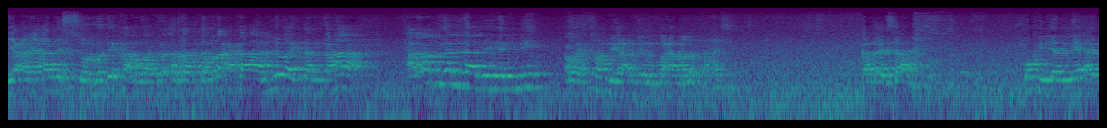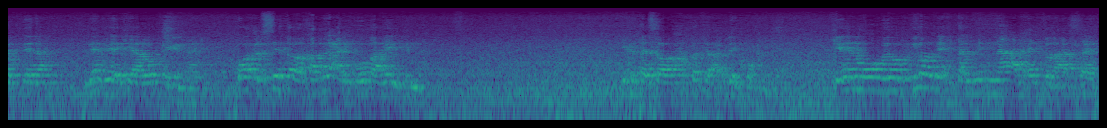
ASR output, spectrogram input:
يعني هذا السر ديك رد مرعك اللي ويتنها حرام يلا بهرمي. أو الخمر يعمل معاملة حسن كذا يسال فوق يلي أروتنا نبيك يا روك جناي فوق السيطة والخمر على فوق هين كنا. كيف تسوى حتى تعبيكم كان هو يوم يحتل منا الحد العسائر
